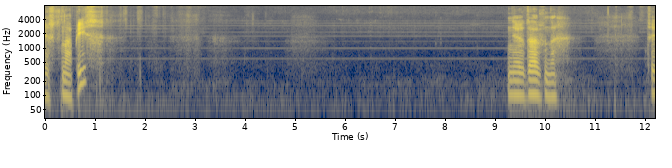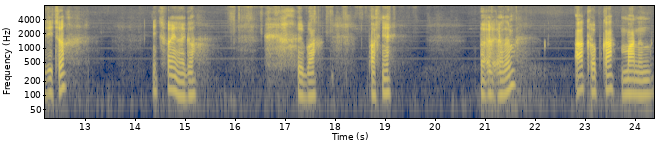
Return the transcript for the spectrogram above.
Jest napis. Nierdzewny. Czyli co? Nic fajnego. Chyba pachnie PRL-em. A. Mannen.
